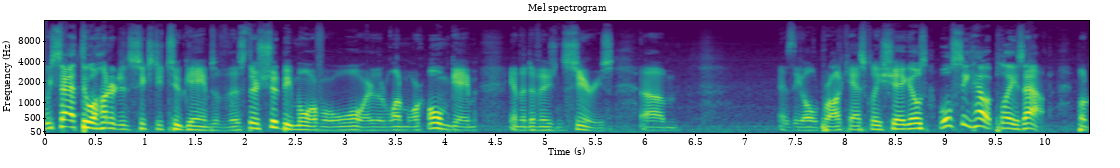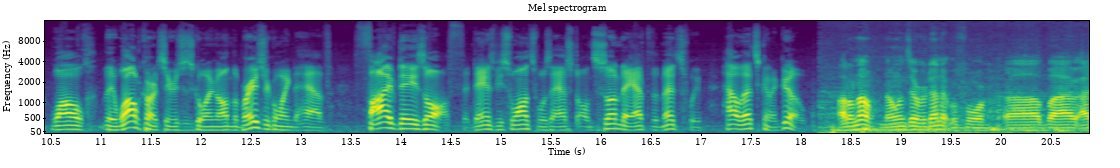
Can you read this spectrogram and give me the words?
We sat through 162 games of this. There should be more of a war than one more home game in the division series. Um, as the old broadcast cliche goes, we'll see how it plays out. But while the wild card series is going on, the Braves are going to have five days off. And Dansby Swanson was asked on Sunday after the Mets sweep how that's going to go. I don't know. No one's ever done it before, uh, but I, I,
